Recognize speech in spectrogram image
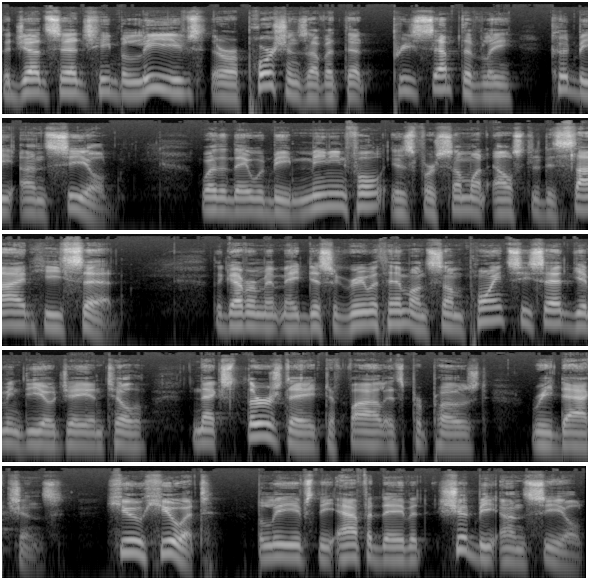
the judge says he believes there are portions of it that presumptively could be unsealed. Whether they would be meaningful is for someone else to decide, he said. The government may disagree with him on some points, he said, giving DOJ until next Thursday to file its proposed redactions. Hugh Hewitt believes the affidavit should be unsealed.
